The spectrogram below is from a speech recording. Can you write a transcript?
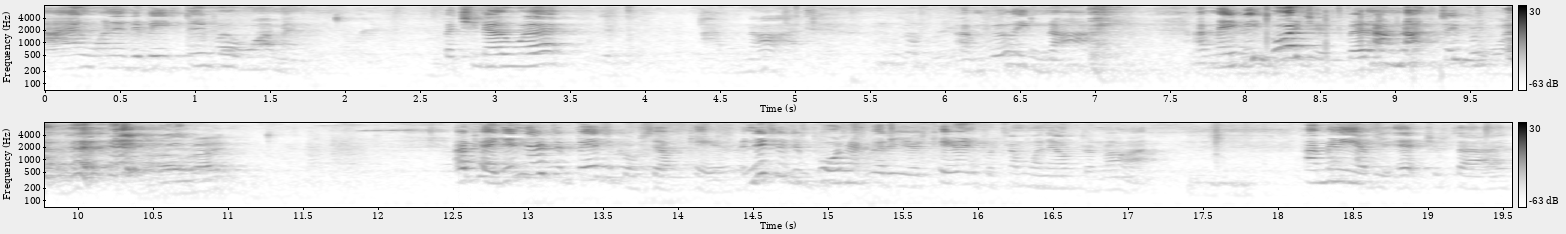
I wanted to be superwoman. But you know what? I'm not. I'm really not. I may be gorgeous, but I'm not superwoman. All right. Okay, then there's the physical self-care, and this is important whether you're caring for someone else or not. How many of you exercise?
